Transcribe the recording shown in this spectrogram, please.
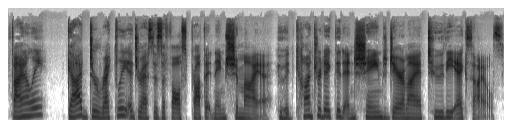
Finally, God directly addresses a false prophet named Shemaiah who had contradicted and shamed Jeremiah to the exiles.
